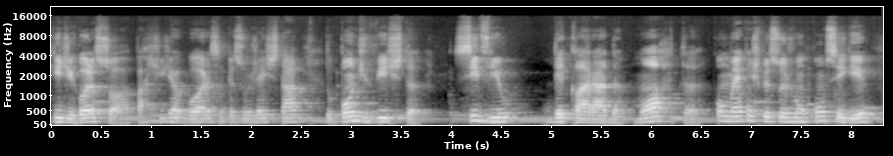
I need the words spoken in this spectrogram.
que diga, olha só, a partir de agora essa pessoa já está do ponto de vista civil declarada morta, como é que as pessoas vão conseguir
